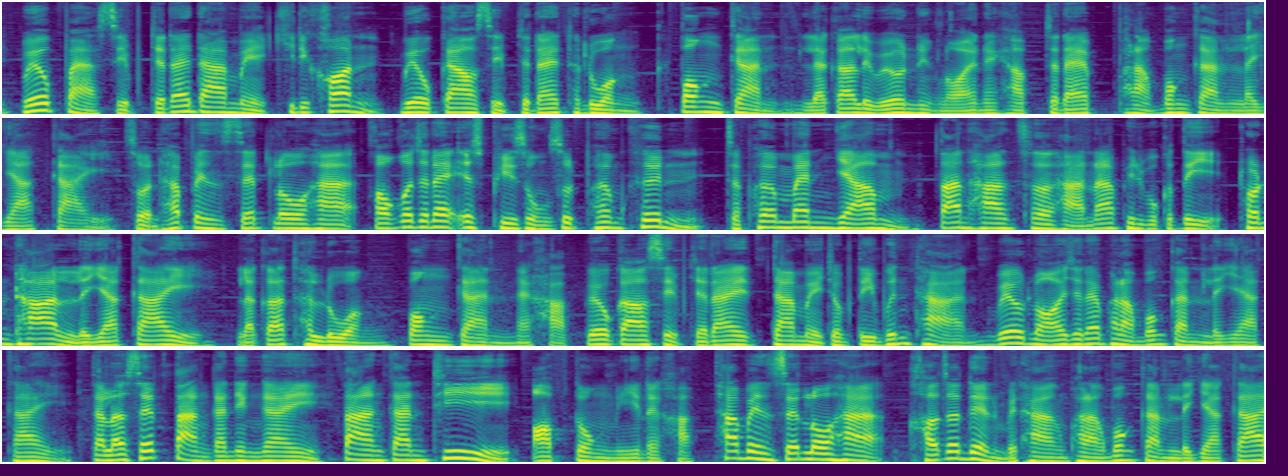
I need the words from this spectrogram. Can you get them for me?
ท เวล 80 จะได้ดาเมจคิดิคอน เวล 90 จะได้ทะลวงป้องกัน แล้วก็เลเวล 100 นะครับ จะได้พลังป้องกันระยะไกล ส่วนถ้าเป็นเซตโลหะเขาก็จะได้ SP สูงสุดเพิ่มขึ้น จะเพิ่มแม่นยำ ต้านทานสถานะผิดปกติ ทนทานระยะไกล แล้วก็ทะลวงป้องกันนะครับ เวล 90 จะได้ดาเมจโจมตีพื้นฐาน เวล100จะได้พลังป้องกันระยะใกล้ แต่ละเซตต่างกันยังไง ต่างกันที่ออฟตรงนี้เลยครับ ถ้าเป็นเซตโลหะเขาจะเด่นไปทางพลังป้องกันระยะใกล้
